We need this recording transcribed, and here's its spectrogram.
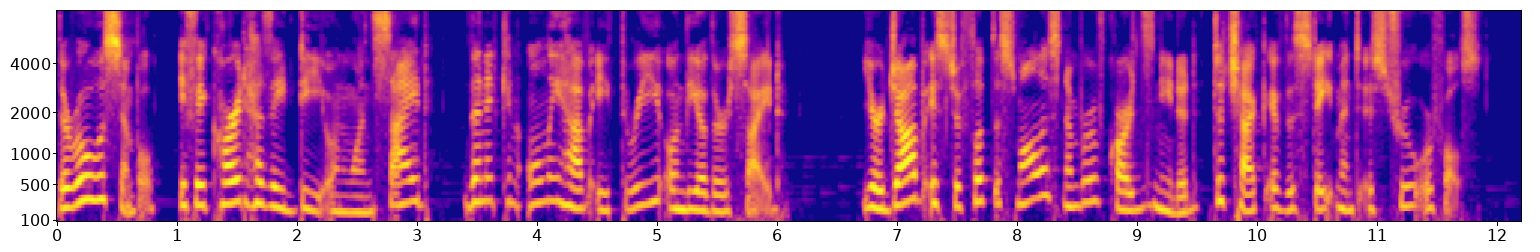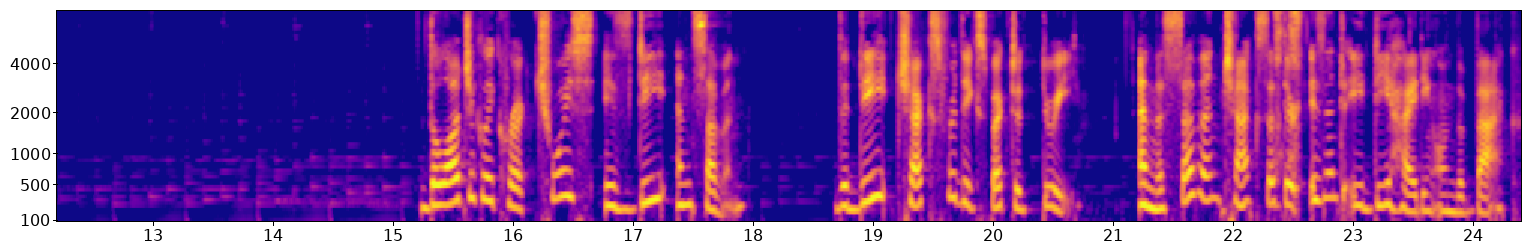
The rule was simple if a card has a D on one side, then it can only have a 3 on the other side. Your job is to flip the smallest number of cards needed to check if the statement is true or false. The logically correct choice is D and 7. The D checks for the expected 3, and the 7 checks that there isn't a D hiding on the back.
